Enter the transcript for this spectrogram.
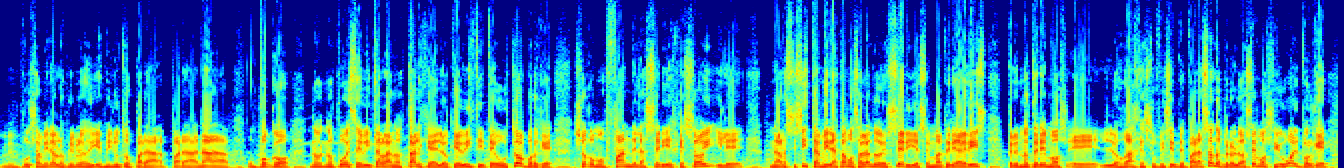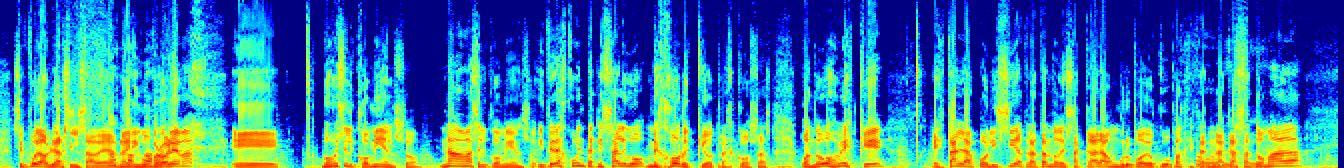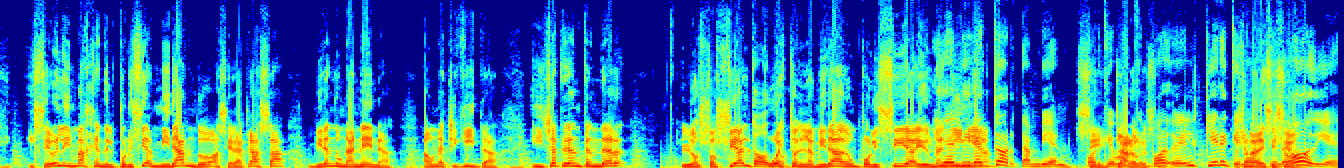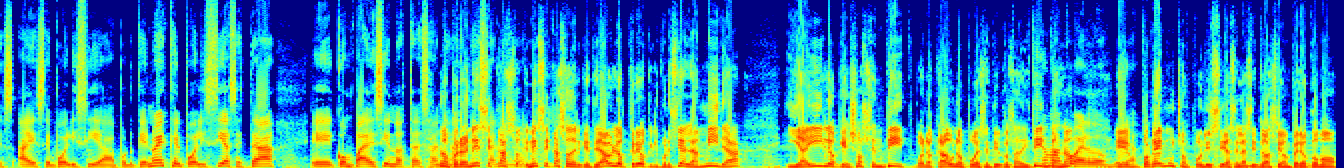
me puse a mirar los primeros 10 minutos para, para nada, un poco, no, no puedes evitar la nostalgia de lo que viste y te gustó, porque yo como fan de las series que soy y le narcisista, mira, estamos hablando de series en materia gris, pero no tenemos los gajes suficientes para hacerlo, pero lo hacemos igual porque se puede hablar sin saber, no hay ningún problema. Vos ves el comienzo, nada más el comienzo, y te das cuenta que es algo mejor que otras cosas. Cuando vos ves que está la policía tratando de sacar a un grupo de ocupas que está en una casa sí. tomada, y se ve la imagen del policía mirando hacia la casa, mirando a una nena, a una chiquita, y ya te da a entender lo social Todo. puesto en la mirada de un policía y de una y el niña. director también, Sí, porque vos claro que- que sí. vos- él quiere que lo, que lo odies a ese policía, porque no es que el policía se está eh, compadeciendo hasta esa No, pero en ese caso, en ese caso del que te hablo, creo que el policía la mira y ahí lo que yo sentí, bueno, cada uno puede sentir cosas distintas, No me acuerdo, Eh, porque hay muchos policías en la situación, pero como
